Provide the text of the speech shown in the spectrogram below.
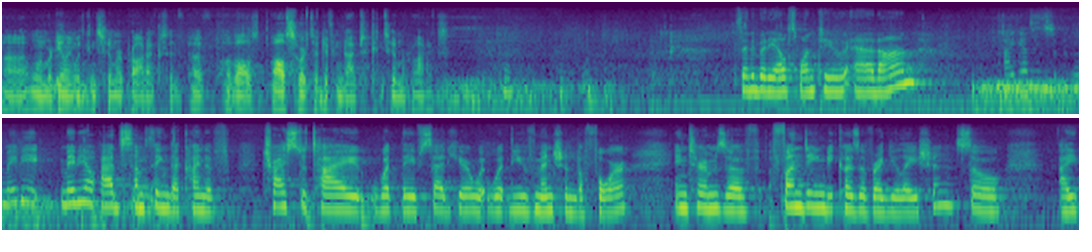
uh, when we're dealing with consumer products of, of, of all, all sorts of different types of consumer products. Does anybody else want to add on? I guess maybe, maybe I'll add something that kind of tries to tie what they've said here with what you've mentioned before in terms of funding because of regulation. So I,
